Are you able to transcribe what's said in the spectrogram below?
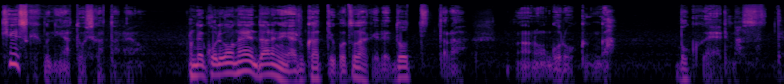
圭介君にやってほしかったのよ。でこれをね誰がやるかっていうことだけれどって言ったらあの五郎君が「僕がやります」って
